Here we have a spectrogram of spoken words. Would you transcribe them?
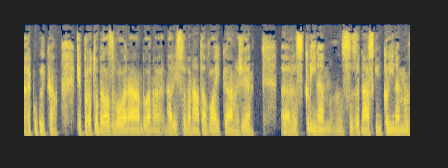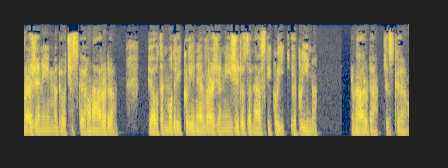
republika. I proto byla zvolená, byla narysovaná ta vlajka, že e, s klínem, s zednářským klínem vraženým do českého národa. Jo, ten modrý klín je vražený židozednářský klín do národa českého.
